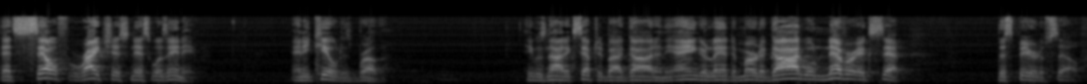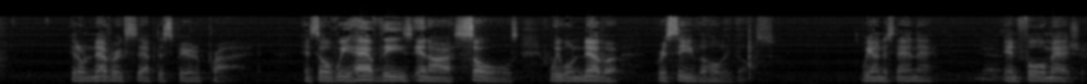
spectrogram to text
that self righteousness was in him, and he killed his brother. He was not accepted by God, and the anger led to murder. God will never accept the spirit of self, it'll never accept the spirit of pride. And so, if we have these in our souls, we will never receive the Holy Ghost. We understand that? Yes. In full measure.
